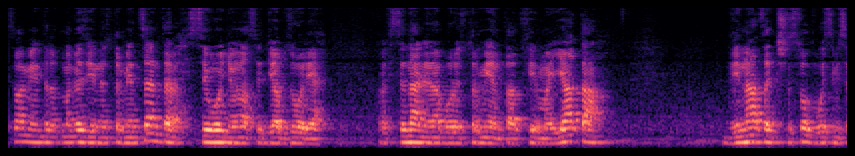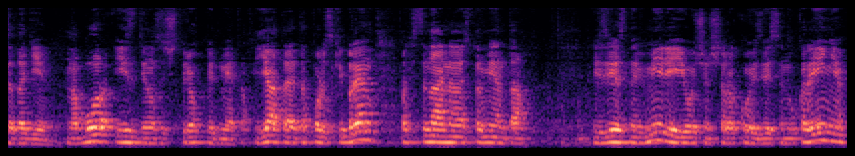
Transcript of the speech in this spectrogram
с вами интернет-магазин Инструмент Центр. Сегодня у нас в обзоре профессиональный набор инструмента от фирмы Ята 12681. Набор из 94 предметов. Ята это польский бренд профессионального инструмента, известный в мире и очень широко известен в Украине.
